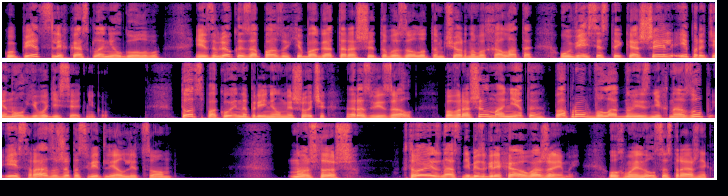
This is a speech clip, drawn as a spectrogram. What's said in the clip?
Купец слегка склонил голову, извлек из-за пазухи богато расшитого золотом черного халата увесистый кошель и протянул его десятнику. Тот спокойно принял мешочек, развязал, Поворошил монеты, попробовал одну из них на зуб и сразу же посветлел лицом. «Ну что ж, кто из нас не без греха, уважаемый?» — ухмыльнулся стражник.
